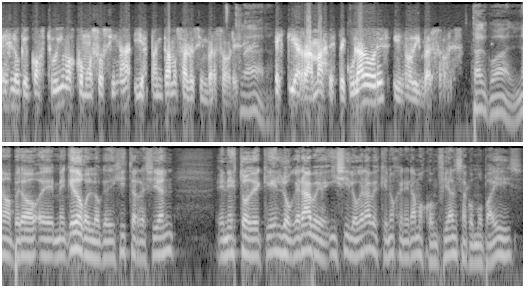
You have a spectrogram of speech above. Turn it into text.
es lo que construimos como sociedad y espantamos a los inversores. Es tierra más de especuladores y no de inversores. Tal cual. No, pero eh, me quedo con lo que dijiste recién en esto de que es lo grave, y sí, lo grave es que no generamos confianza como país,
